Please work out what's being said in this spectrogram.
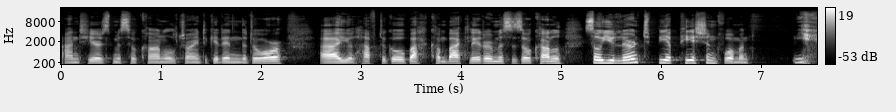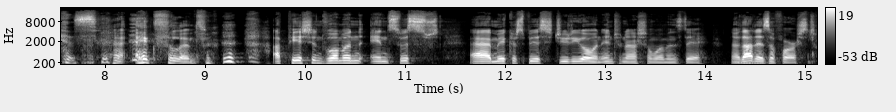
And here's Miss O'Connell trying to get in the door. Uh, you'll have to go back, come back later, Mrs. O'Connell. So you learned to be a patient woman. Yes. Excellent. a patient woman in Swiss uh, Makerspace Studio on International Women's Day. Now that is a first.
